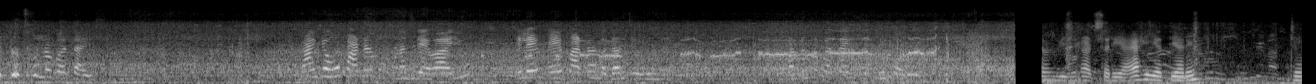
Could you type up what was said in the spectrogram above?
એટલું તમને બતાવીશ. કારણ કે હું પાટણમાં હમણાં જ રહેવા આવ્યું એટલે મેં પાટણ વધારે જોયું નહીં. તમને બતાવીશ જેટલું ફરું બીજી નર્સરી આવ્યા છીએ અત્યારે. જો.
